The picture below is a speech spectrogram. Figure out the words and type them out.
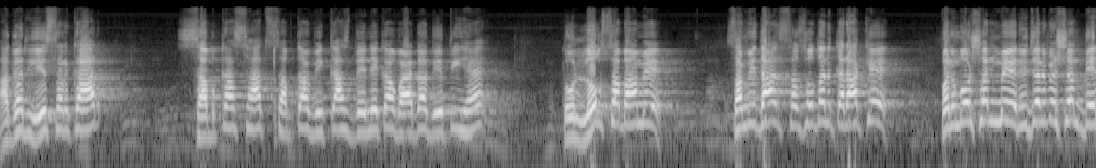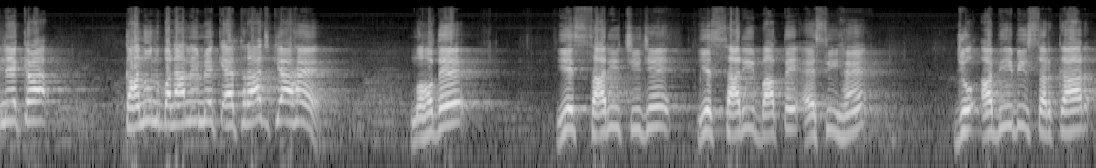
अगर ये सरकार सबका साथ, सबका विकास देने का वायदा देती है तो लोकसभा में संविधान संशोधन करा के प्रमोशन में रिजर्वेशन देने का कानून बनाने में ऐतराज क्या है? महोदय, ये सारी चीज़ें, ये सारी बातें ऐसी हैं जो अभी भी सरकार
